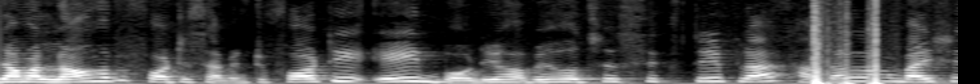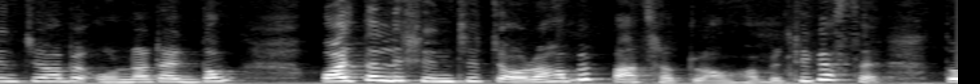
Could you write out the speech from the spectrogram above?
জামার লং হবে forty seven to forty eight body হবে হচ্ছে সিক্সটি প্লাস হাতার লং বাইশ ইঞ্চি হবে, ওড়নাটা একদম পঁয়তাল্লিশ ইঞ্চি চওড়া হবে, পাঁচ হাত লং হবে, ঠিক আছে? তো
